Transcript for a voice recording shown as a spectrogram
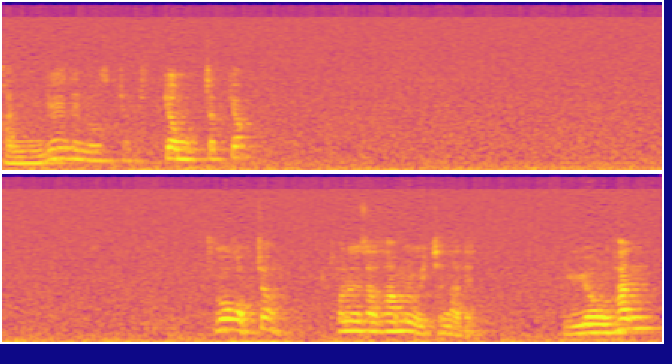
관계대명사죠. 주격 목적격 주어가 없죠. 선행사 사물 위치 나대 유용한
